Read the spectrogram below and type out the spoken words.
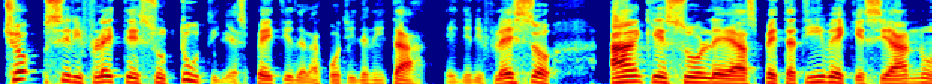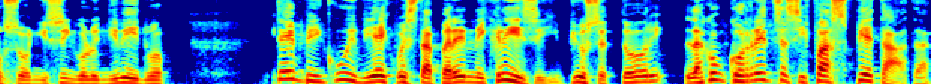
Ciò si riflette su tutti gli aspetti della quotidianità e di riflesso anche sulle aspettative che si hanno su ogni singolo individuo. In tempi in cui vi è questa perenne crisi in più settori, la concorrenza si fa spietata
